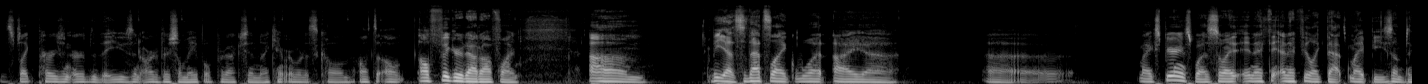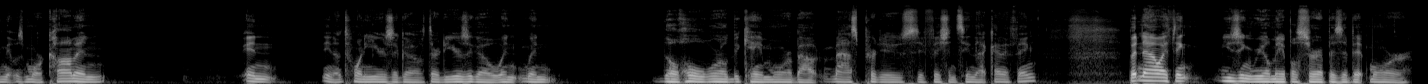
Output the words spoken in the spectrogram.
It's like Persian herb that they use in artificial maple production. I can't remember what it's called. I'll to- I'll, I'll figure it out offline. Um, but yeah, so that's like what I uh, uh, my experience was. So I and I think and I feel like that might be something that was more common in you know 20 years ago, 30 years ago when when the whole world became more about mass produce efficiency and that kind of thing. But now I think using real maple syrup is a bit more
